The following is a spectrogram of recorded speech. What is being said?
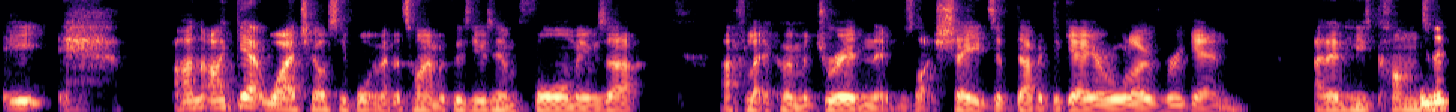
he. And I get why Chelsea bought him at the time because he was in form. He was at Atletico Madrid, and it was like shades of David De Gea all over again. And then he's come to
